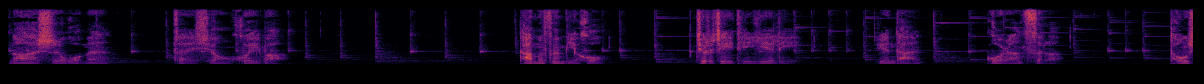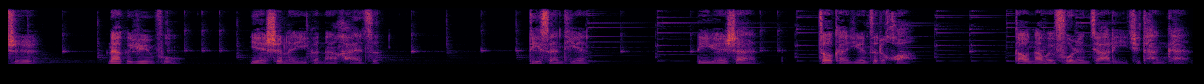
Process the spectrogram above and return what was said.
那时我们再相会吧。他们分别后，就在这一天夜里，袁谭果然死了，同时那个孕妇也生了一个男孩子。第三天，李元善。照看原子的话，到那位妇人家里去探看，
